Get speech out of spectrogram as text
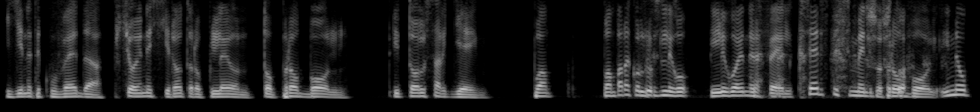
γίνεται κουβέντα ποιο είναι χειρότερο πλέον, το Pro Bowl ή το All Star Game, που που αν παρακολουθείς λίγο, λίγο NFL, ξέρεις τι σημαίνει Pro Bowl. Είναι ο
